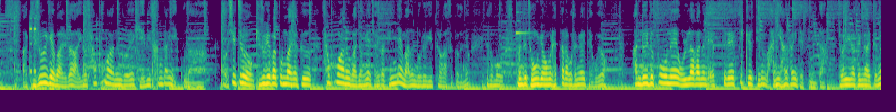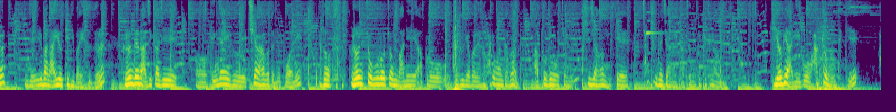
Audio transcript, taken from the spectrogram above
아, 기술 개발과 이거 상품화하는 거에 갭이 상당히 있구나. 어, 실제로 기술 개발뿐만 아니라 그 상품화하는 과정에 저희가 굉장히 많은 노력이 들어갔었거든요. 그래서 뭐 그런데 좋은 경험을 했다라고 생각이 되고요. 안드로이드 폰에 올라가는 앱들의 시큐리티는 많이 향상이 됐습니다. 저희가 생각할 때는 이제 일반 IoT 디바이스들 그런 데는 아직까지 어, 굉장히 그 취약하거든요 보안이. 그래서 그런 쪽으로 좀 많이 앞으로 기술 개발해서 활용한다면 앞으로도 좀 시장은 꽤 창출되지 않을까 저는 그렇게 생각하고 있습니다. 기업이 아니고 학교는 특히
